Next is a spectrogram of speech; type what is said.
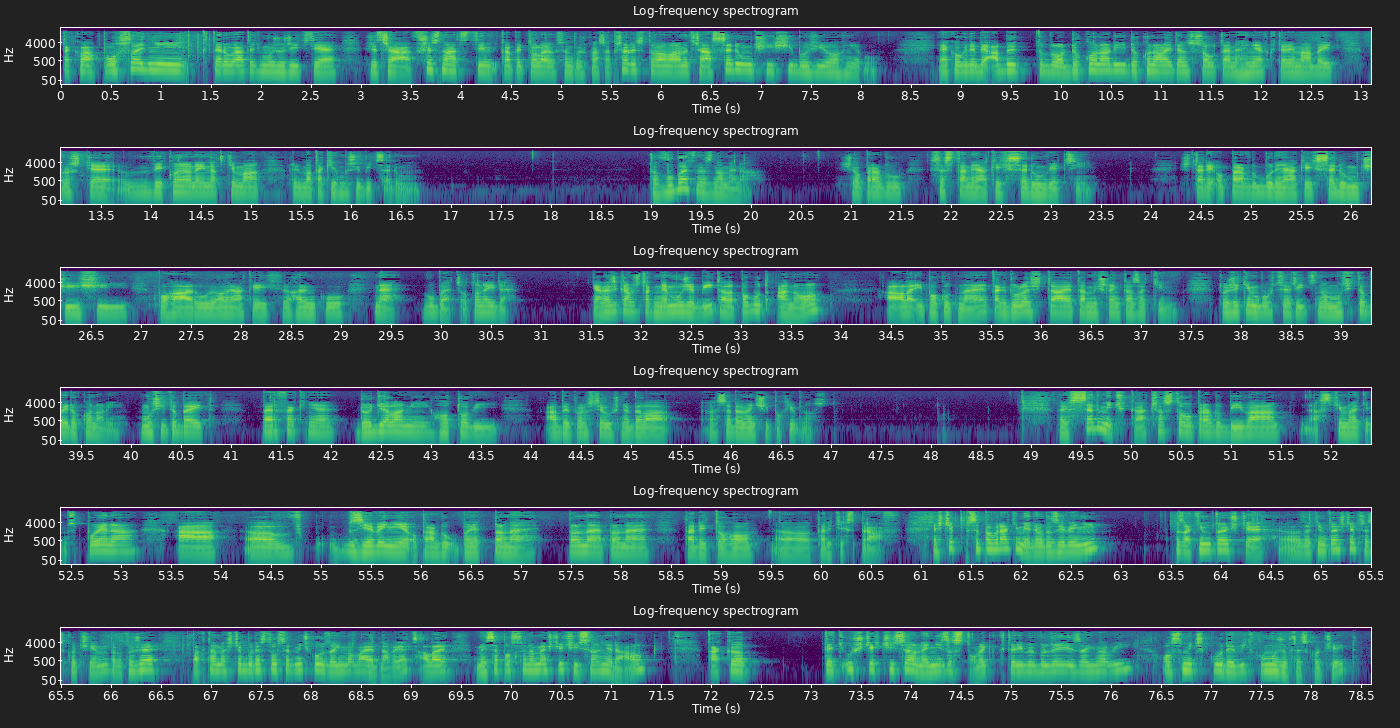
taková poslední, kterou já teď můžu říct, je, že třeba v 16. kapitole, už jsem trošku se přelistoval, máme třeba sedm číší božího hněvu. Jako kdyby, aby to bylo dokonalý, dokonalý ten soud, ten hněv, který má být prostě vykonaný nad těma lidma, tak jich musí být sedm. To vůbec neznamená, že opravdu se stane nějakých sedm věcí že tady opravdu bude nějakých sedm číší pohárů, jo, nějakých hrnků. Ne, vůbec, o to nejde. Já neříkám, že tak nemůže být, ale pokud ano, a ale i pokud ne, tak důležitá je ta myšlenka zatím. To, že tím Bůh chce říct, no musí to být dokonalý. Musí to být perfektně dodělaný, hotový, aby prostě už nebyla sebe menší pochybnost. Takže sedmička často opravdu bývá s tímhletím spojená a zjevení je opravdu úplně plné, plné, plné tady toho, eh, tady těch zpráv. Ještě se pak vrátím jednou do zjevení, Zatím to, ještě, eh, zatím to ještě přeskočím, protože pak tam ještě bude s tou sedmičkou zajímavá jedna věc, ale my se posuneme ještě číselně dál. Tak eh, teď už těch čísel není za stolik, který by byly zajímavý. Osmičku, devítku můžu přeskočit.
